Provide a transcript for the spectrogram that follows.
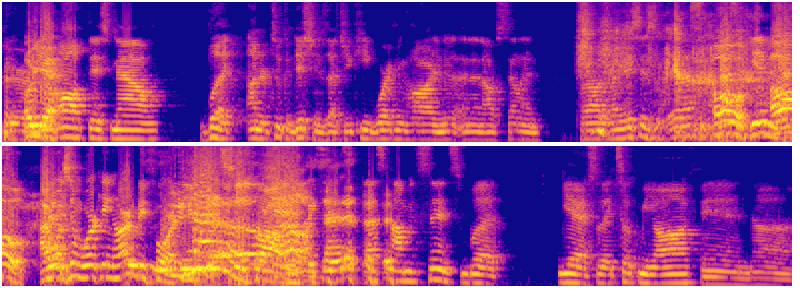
you're, Oh, yeah. you're off this now, but under two conditions that you keep working hard. And, and then I was telling, her, like, this is that's, that's Oh, a given. oh! I wasn't working hard before. Yeah. That's the Yeah, problem. that's, that's common sense. But yeah, so they took me off, and uh,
